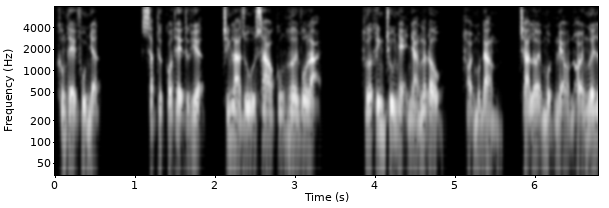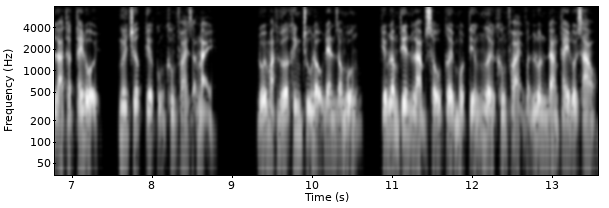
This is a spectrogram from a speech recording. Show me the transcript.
Không thể phủ nhận. Xác thực có thể thực hiện, chính là dù sao cũng hơi vô lại. Hứa khinh chu nhẹ nhàng lắc đầu, hỏi một đằng trả lời một mẹo nói ngươi là thật thay đổi, ngươi trước kia cũng không phải dạng này. Đối mặt hứa khinh chu đậu đen rau muống, kiếm lâm thiên làm xấu cười một tiếng người không phải vẫn luôn đang thay đổi sao?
